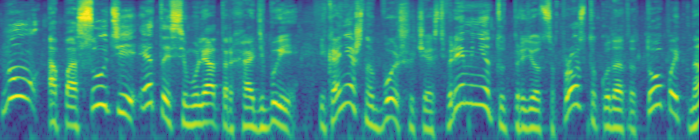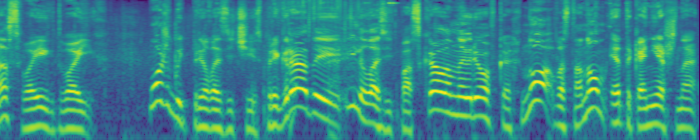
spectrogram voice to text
Ну, а по сути, это симулятор ходьбы. И, конечно, большую часть времени тут придется просто куда-то топать на своих двоих. Может быть, перелазить через преграды или лазить по скалам на веревках, но в основном это, конечно,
